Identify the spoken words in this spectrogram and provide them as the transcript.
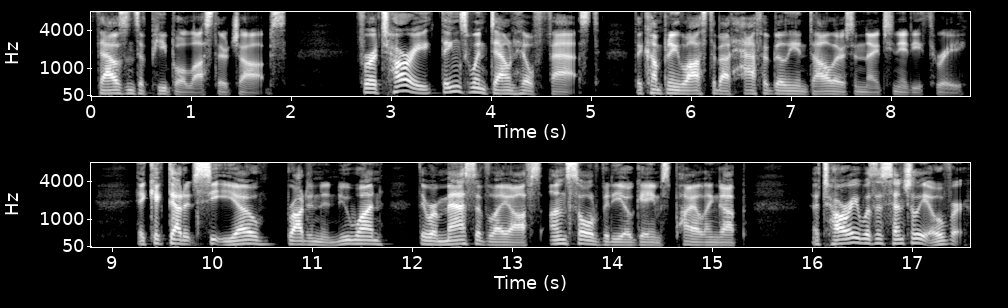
Thousands of people lost their jobs. For Atari, things went downhill fast. The company lost about half a billion dollars in 1983. It kicked out its CEO, brought in a new one. There were massive layoffs, unsold video games piling up. Atari was essentially over.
